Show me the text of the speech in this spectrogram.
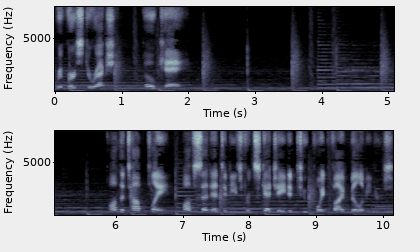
Reverse direction. OK. On the top plane, offset entities from sketch 8 at 2.5 millimeters.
